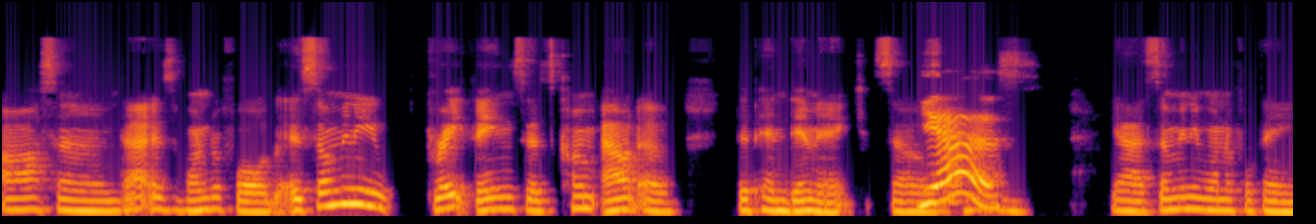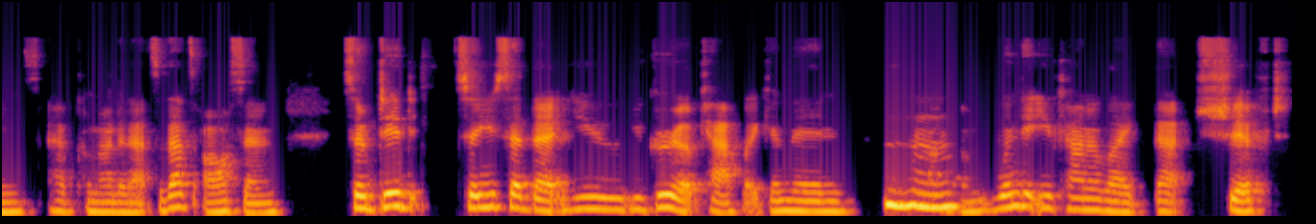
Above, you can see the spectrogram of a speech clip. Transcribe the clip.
awesome. That is wonderful. There's so many great things that's come out of the pandemic. So yes, yeah, so many wonderful things have come out of that. So that's awesome. So did so you said that you you grew up Catholic, and then mm-hmm. um, when did you kind of like that shift?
